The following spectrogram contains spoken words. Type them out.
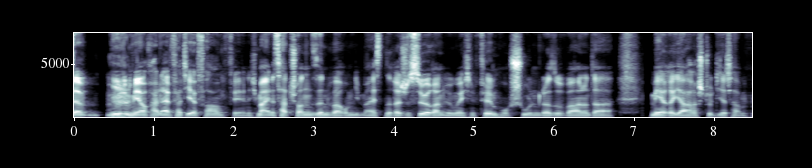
da würde mhm. mir auch halt einfach die Erfahrung fehlen. Ich meine, es hat schon einen Sinn, warum die meisten Regisseure an irgendwelchen Filmhochschulen oder so waren und da mehrere Jahre studiert haben.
